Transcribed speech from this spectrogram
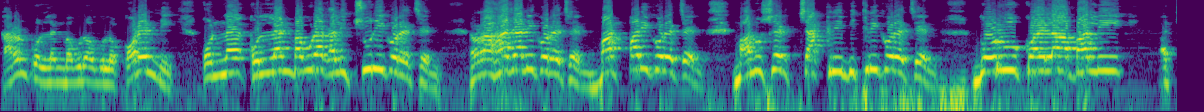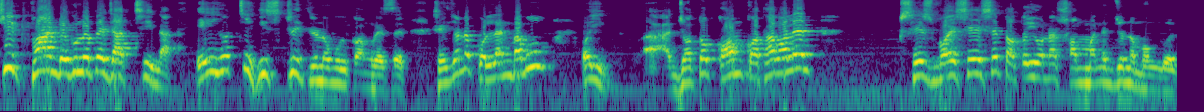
কারণ কল্যাণবাবুরা ওগুলো করেননি। কল্যাণ কল্যাণবাবুরা খালি চুরি করেছেন, রাহাজানি করেছেন, বাটপারি করেছেন, মানুষের চাকরি বিক্রি করেছেন, গরু, কয়লা, বালি, চিট ফান্ড এগুলোতে যাচ্ছি না। এই হচ্ছে হিস্ট্রি তৃণমূল কংগ্রেসের। সেই জন্য কল্যাণবাবু ওই যত কম কথা বলেন শেষ বয়সে এসে ততই ওনার সম্মানের জন্য মঙ্গল।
